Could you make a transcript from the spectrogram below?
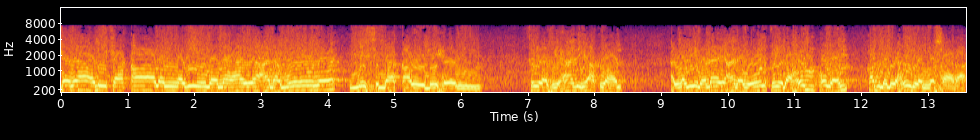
كذلك قال الذين لا يعلمون مثل قولهم. قيل في هذه أقوال الذين لا يعلمون قيل هم أمم قبل اليهود والنصارى.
